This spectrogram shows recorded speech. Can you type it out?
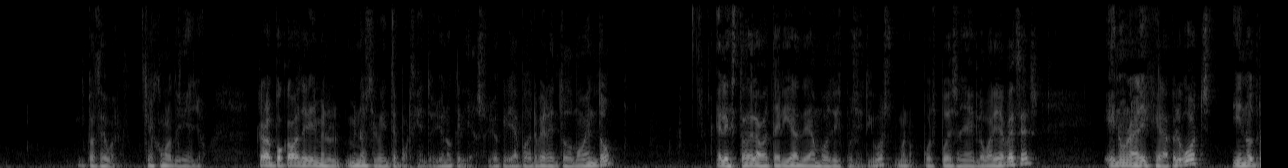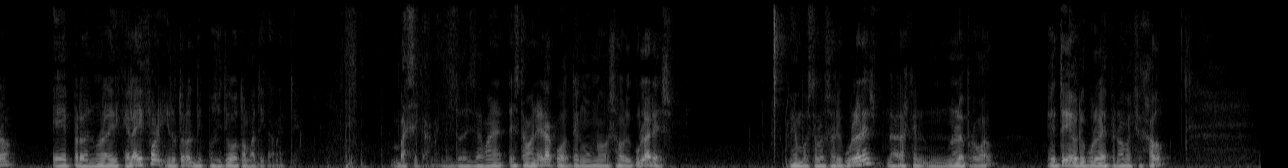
Entonces, bueno, que es como lo tenía yo. Claro, poca batería menos, menos del 20%. Yo no quería eso. Yo quería poder ver en todo momento el estado de la batería de ambos dispositivos. Bueno, pues puedes añadirlo varias veces. En una elige el Apple Watch y en otra, eh, perdón, en una elige el iPhone y en otro el dispositivo automáticamente. Básicamente. Entonces, de esta manera, cuando tengo unos auriculares, me muestra los auriculares. La verdad es que no lo he probado. He tenido auriculares, pero no me he fijado.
